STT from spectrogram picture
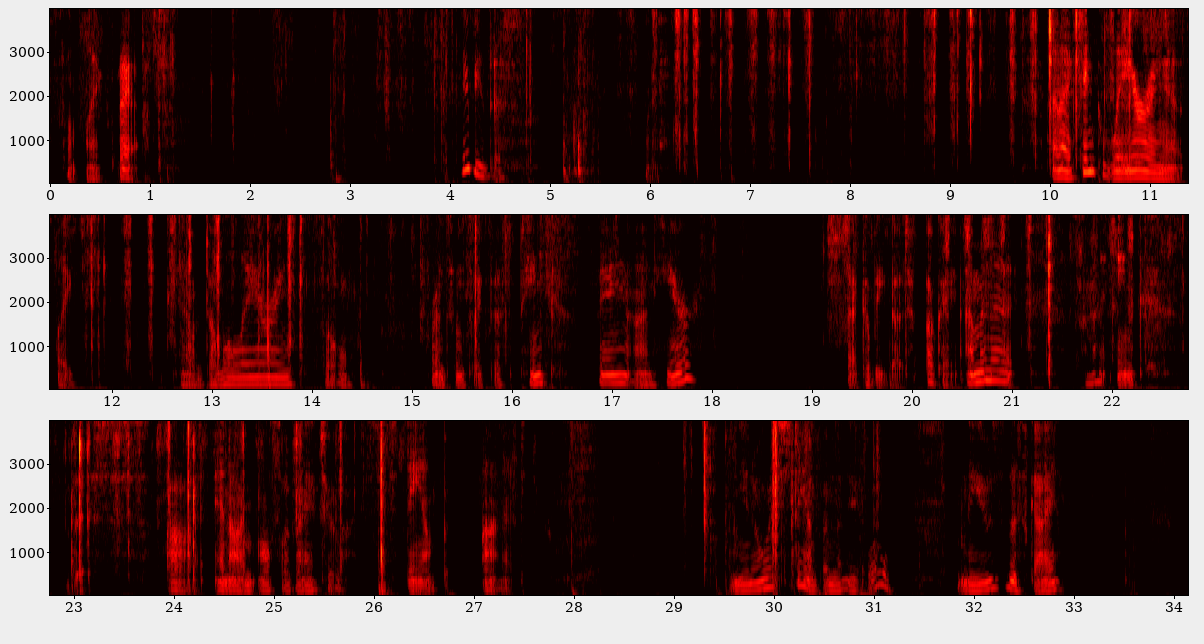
Something like that. Maybe this. And I think layering it, like, you know, double layering. So, for instance, like this pink thing on here, that could be good. Okay, I'm gonna, I'm gonna ink this, uh, and I'm also going to stamp on it. And you know which stamp I'm gonna, oh, I'm gonna use this guy,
